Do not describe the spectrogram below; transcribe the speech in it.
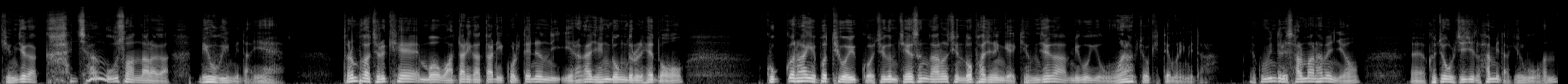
경제가 가장 우수한 나라가 미국입니다. 예. 트럼프가 저렇게 뭐 왔다리 갔다리 골 때리는 여러 가지 행동들을 해도 굳건하게 버티고 있고 지금 재선 가능성이 높아지는 게 경제가 미국이 워낙 좋기 때문입니다. 예, 국민들이 살만하면요. 예, 그쪽을 지지를 합니다. 결국은.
